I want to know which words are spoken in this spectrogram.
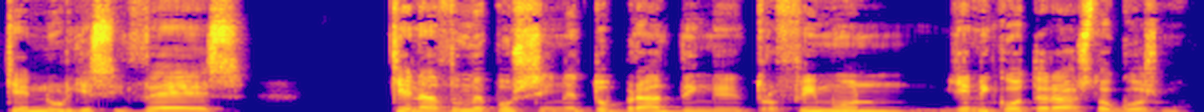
καινούργιες ιδέες και να δούμε πώς είναι το branding τροφίμων γενικότερα στον κόσμο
